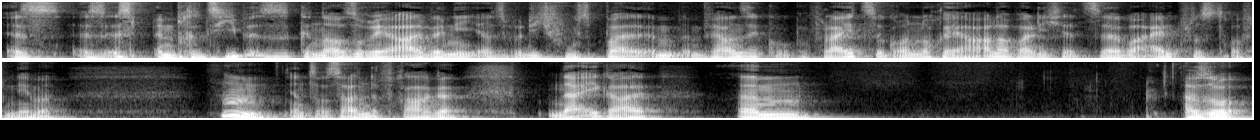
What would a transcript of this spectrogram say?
es, es ist im Prinzip ist es genauso real, wenn ich, als würde ich Fußball im, im Fernsehen gucken. Vielleicht sogar noch realer, weil ich jetzt selber Einfluss drauf nehme. Hm, interessante Frage. Na egal. Ähm, also,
